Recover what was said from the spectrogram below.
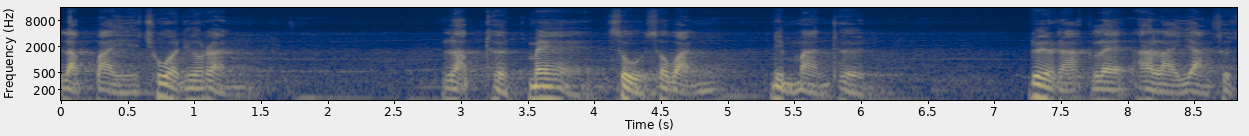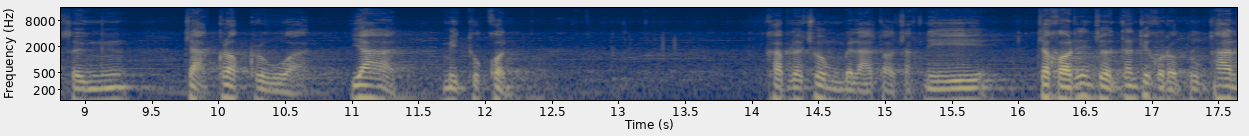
หลับไปชั่วนิรันดร์หลับเถิดแม่สู่สวรรค์ นิมมานเถิดด้วยรักและอาลัยอย่างสุดซึ้ง จากครอบครัว ญาติมิตรทุกคน ครับและช่วงเวลาต่อจากนี้ จะขอเรียนเชิญท่านที่เคารพทุกท่าน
